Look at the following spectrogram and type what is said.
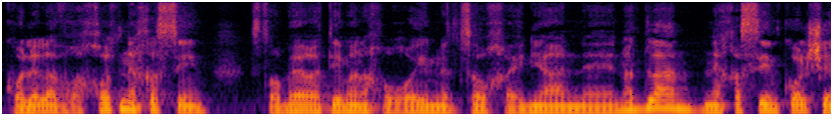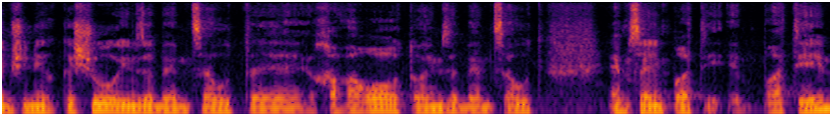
כולל הברחות נכסים, זאת אומרת אם אנחנו רואים לצורך העניין אה, נדל"ן, נכסים כלשהם שנרכשו, אם זה באמצעות אה, חברות או אם זה באמצעות אמצעים פרטי, פרטיים,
